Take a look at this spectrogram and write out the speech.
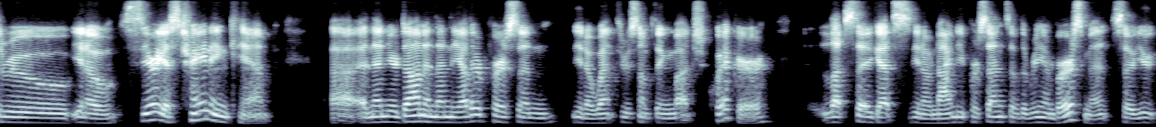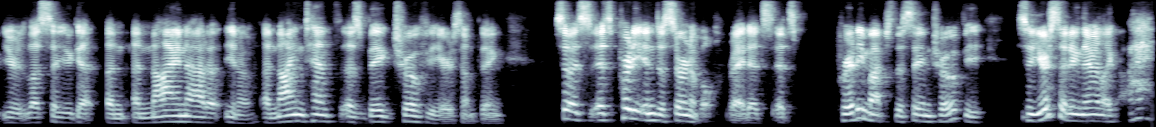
through you know serious training camp uh, and then you're done. And then the other person you know went through something much quicker. Let's say gets you know 90% of the reimbursement. So you you're let's say you get a, a nine out of you know a nine tenth as big trophy or something. So it's it's pretty indiscernible right? It's it's pretty much the same trophy. So you're sitting there like ah,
